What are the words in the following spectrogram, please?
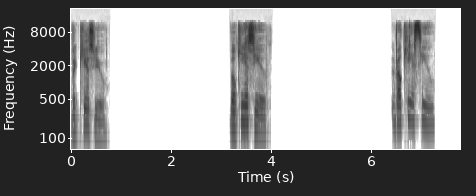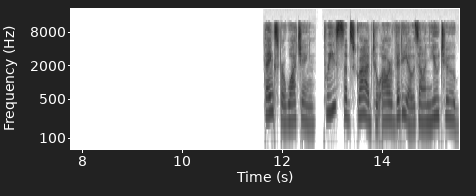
The kiss you. Vokiss Vakisu. kiss you. Thanks for watching. Please subscribe to our videos on YouTube.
